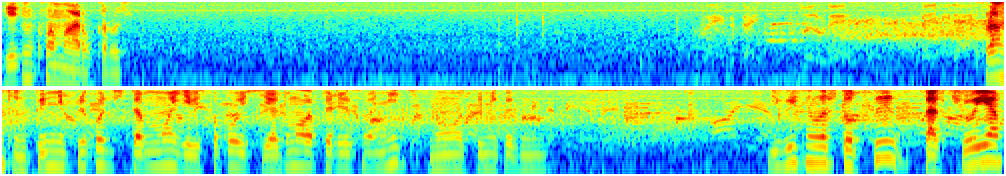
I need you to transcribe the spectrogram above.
Едем к Ламару, короче. Франклин, ты не приходишь домой, я беспокоюсь. Я думала перезвонить, но ты никогда. И выяснилось, что ты... Так, чё я?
